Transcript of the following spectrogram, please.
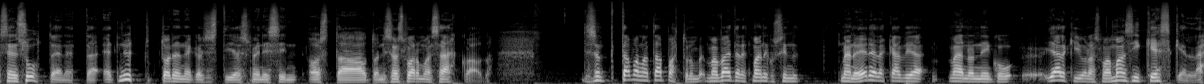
sen suhteen, että, että nyt todennäköisesti, jos menisin ostaa auto, niin se olisi varmaan sähköauto. Ja se on tavallaan tapahtunut. Mä väitän, että mä, niinku siinä, mä en ole edelläkävijä, mä en ole niinku jälkijunassa, vaan mä oon siinä keskellä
